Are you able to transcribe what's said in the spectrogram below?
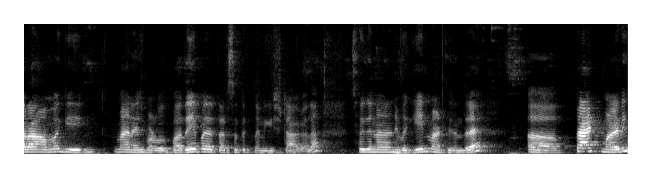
ಆರಾಮಾಗಿ ಮ್ಯಾನೇಜ್ ಮಾಡ್ಬೋದು. ಪದೇ ಪದೇ ತರಿಸೋದಕ್ಕೆ ನನಗೆ ಇಷ್ಟ ಆಗಲ್ಲ. ಸೊ ಇದನ್ನು ನಾನು ಇವಾಗ ಏನು ಮಾಡ್ತೀನಿ ಅಂದರೆ ಪ್ಯಾಕ್ ಮಾಡಿ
